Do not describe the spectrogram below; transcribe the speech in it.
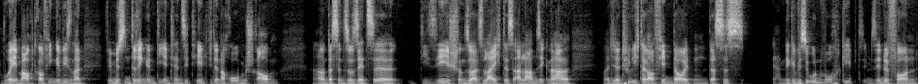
wo er eben auch darauf hingewiesen hat, wir müssen dringend die Intensität wieder nach oben schrauben. Ja, und das sind so Sätze, die sehe ich schon so als leichtes Alarmsignal, weil die natürlich darauf hindeuten, dass es eine gewisse Unwucht gibt im Sinne von,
